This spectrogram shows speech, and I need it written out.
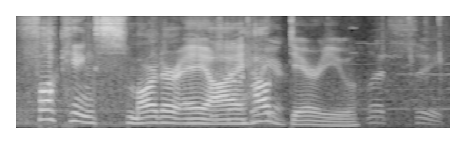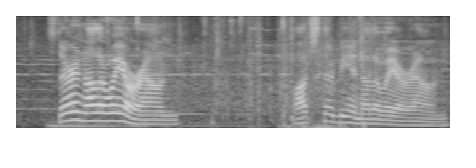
Fucking smarter AI. Who's coming from How here? dare you? Let's see. Is there another way around? Watch there be another way around.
